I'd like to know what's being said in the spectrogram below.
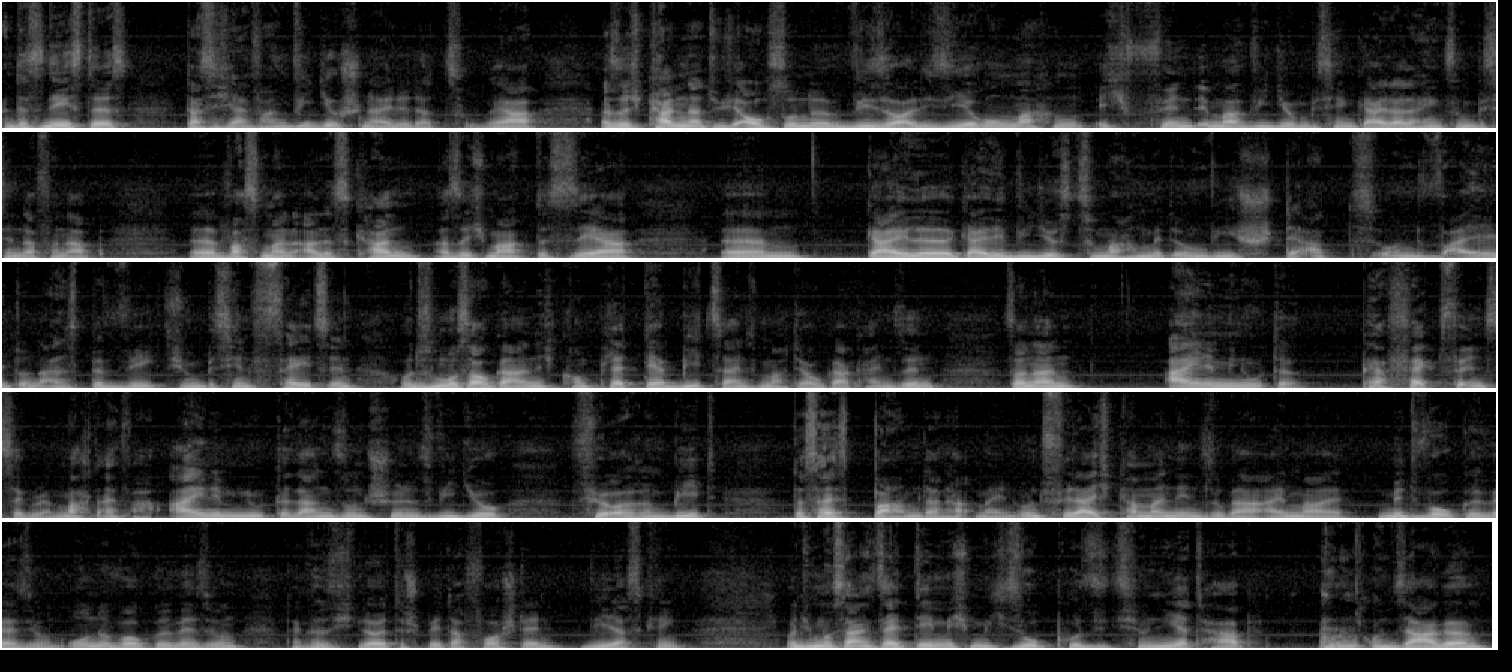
Das nächste ist, dass ich einfach ein Video schneide dazu. Ja? Also ich kann natürlich auch so eine Visualisierung machen. Ich finde immer Video ein bisschen geiler, da hängt so ein bisschen davon ab, äh, was man alles kann. Also ich mag das sehr, ähm, geile, geile Videos zu machen mit irgendwie Stadt und Wald und alles bewegt sich ein bisschen Fades in. Und es muss auch gar nicht komplett der Beat sein, das macht ja auch gar keinen Sinn, sondern eine Minute, perfekt für Instagram. Macht einfach eine Minute lang so ein schönes Video für euren Beat. Das heißt, bam, dann hat man ihn. Und vielleicht kann man den sogar einmal mit Vocal-Version, ohne Vocal-Version. Dann können sich die Leute später vorstellen, wie das klingt. Und ich muss sagen, seitdem ich mich so positioniert habe und sage,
